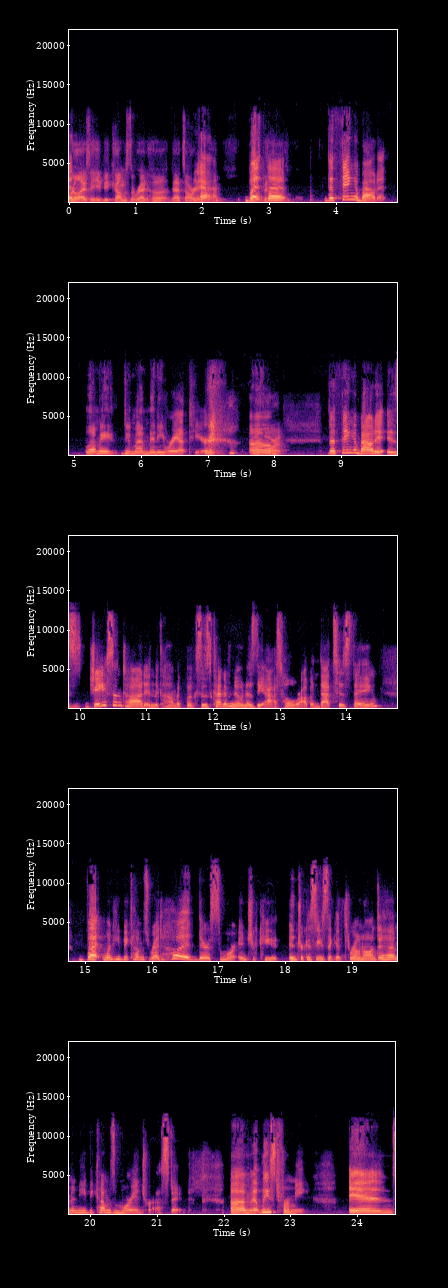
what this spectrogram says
I realize that he becomes the Red Hood. That's already. Yeah, been- But the been- the thing about it, let me do my mini rant here. Go for Um, it. the thing about it is Jason Todd in the comic books is kind of known as the asshole Robin. That's his thing. But when he becomes Red Hood, there's some more intricate intricacies that get thrown onto him and he becomes more interesting. Um, at least for me. And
